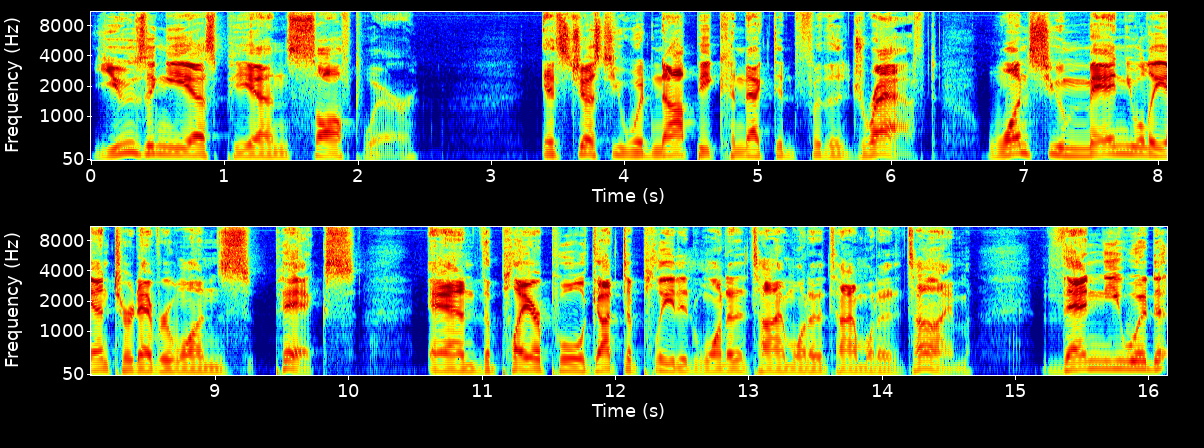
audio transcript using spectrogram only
using ESPN software It's just you would not be connected for the draft. Once you manually entered everyone's picks and the player pool got depleted one at a time, one at a time, one at a time, then you would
